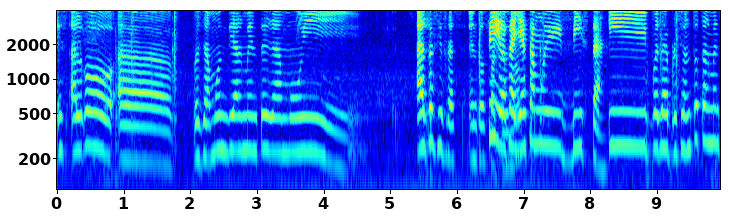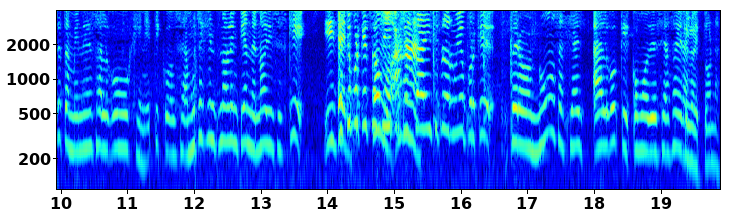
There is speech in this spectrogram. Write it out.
es algo, ah, pues ya mundialmente ya muy altas cifras en todas Sí, partes, o sea, ¿no? ya está muy vista. Y pues la depresión totalmente también es algo genético, o sea, mucha gente no lo entiende, ¿no? Y dice, es que, Y dicen, es que porque está así, porque Ajá. está ahí siempre dormido, porque, pero no, o sea, sí hay algo que, como decías, Aira, Que lo detona.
